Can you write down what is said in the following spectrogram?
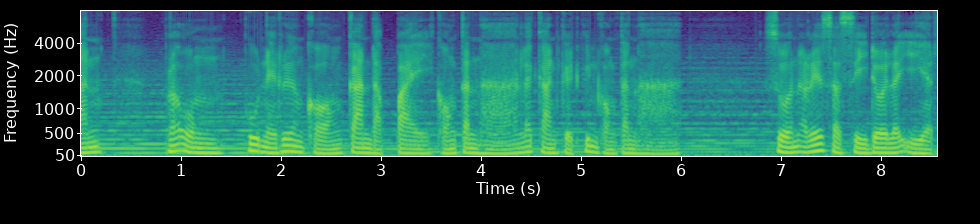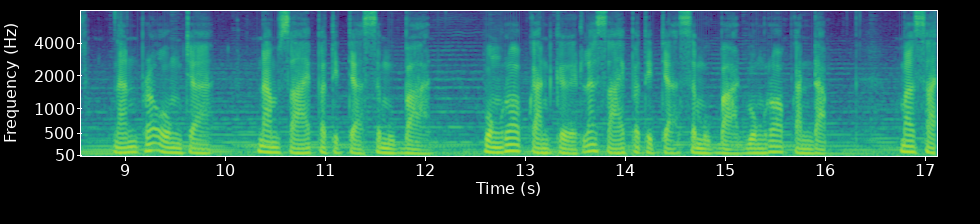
นั้น พระองค์พูดในเรื่องของการดับไปของตัณหาและการเกิดขึ้นของตัณหา ส่วนอริสัจสี่โดยละเอียดนั้นพระองค์จะนำสายปฏิจจสมุปบาท วงรอบการเกิดและสายปฏิจจสมุปบาทวงรอบการดับ มาใส่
